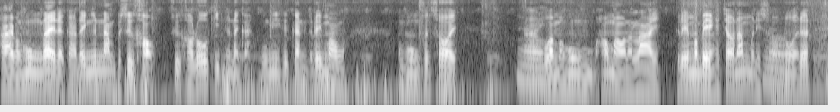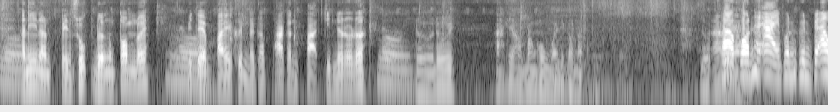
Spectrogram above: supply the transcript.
ขายบางหุ่งได้แล้วก็ได้เงินนํไปซื้อข้าวซื้อข้าวโลกินอันนั้นก็บ่มีคือกันก็ได้เมาบางหุ่งเพิ่นซอยโดอ่าย เพราะว่าบางหุ่งเฮาเมาละลาย ก็ได้มาแบ่งให้เจ้านํมื้อนี้สองหน่วยเด้อโดยอันนี้น่ะเป็นซุกเดืองน้ำต้มเด้อโดยมีแต่ไปขึ้นแล้วก็พากันปาดกินเด้อเด้อ โดย เด้อเด้ออะเดี๋ยวเอาบางหุ่งไว้นี่ก่อนเนาะ เด้ออะข้าวก่อนให้อ้ายเพิ่นขึ้นไปเอา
